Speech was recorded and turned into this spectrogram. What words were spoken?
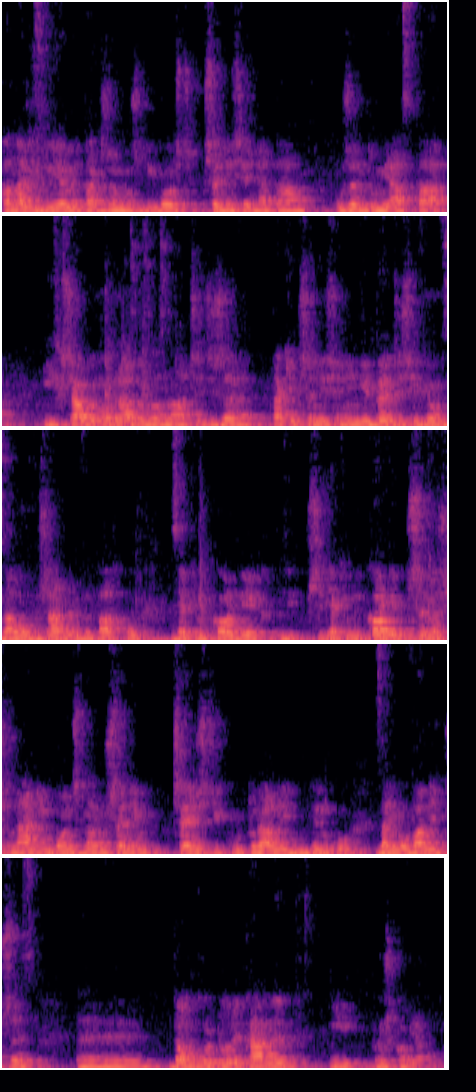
analizujemy także możliwość przeniesienia tam Urzędu Miasta i chciałbym od razu zaznaczyć, że takie przeniesienie nie będzie się wiązało w żadnym wypadku z jakimkolwiek, jakimikolwiek przenosinami bądź naruszeniem części kulturalnej budynku zajmowanej przez e, Dom Kultury Kamyk i Pruszkowiaków.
